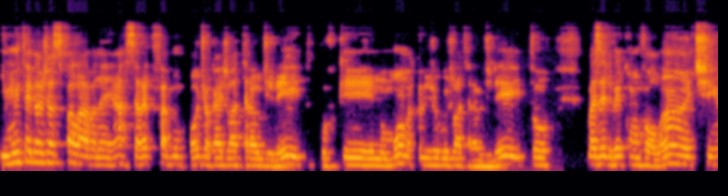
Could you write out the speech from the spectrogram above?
e muito ainda já se falava, né, ah, será que o Fabinho pode jogar de lateral direito, porque no Mônaco ele jogou de lateral direito, mas ele veio como volante,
